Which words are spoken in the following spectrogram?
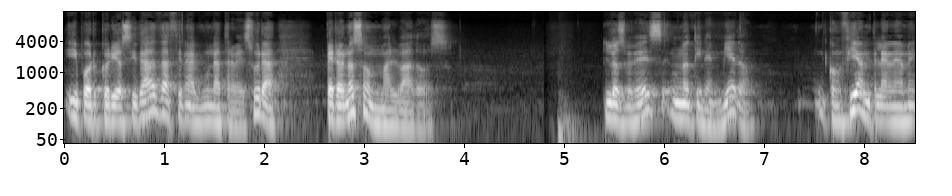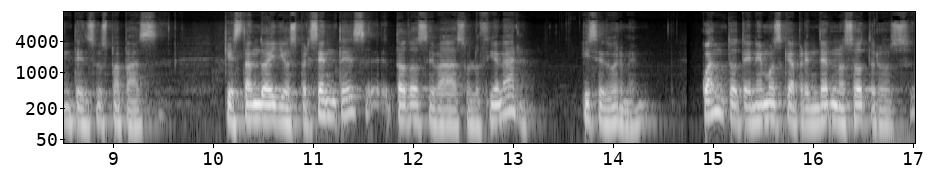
y por curiosidad hacen alguna travesura, pero no son malvados. Los bebés no tienen miedo. Confían plenamente en sus papás, que estando ellos presentes, todo se va a solucionar y se duermen. ¿Cuánto tenemos que aprender nosotros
